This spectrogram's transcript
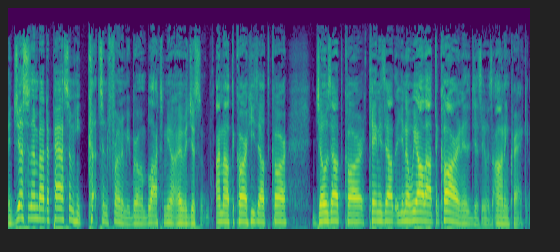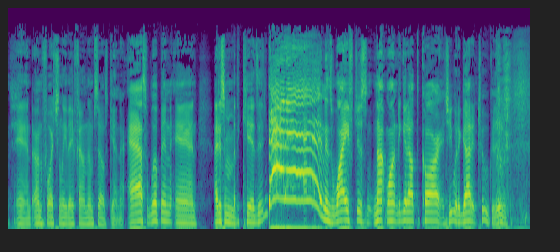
And just as I'm about to pass him, he cuts in front of me, bro, and blocks me out. It was just, I'm out the car, he's out the car, Joe's out the car, Kenny's out. The, you know, we all out the car, and it just, it was on and cracking. And unfortunately, they found themselves getting their ass whooping, and I just remember the kids, Daddy, and his wife just not wanting to get out the car, and she would have got it too because it was,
